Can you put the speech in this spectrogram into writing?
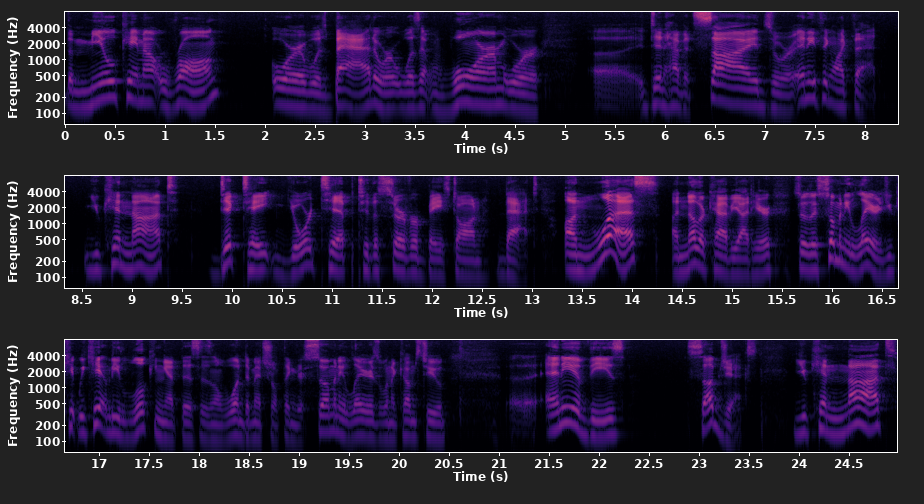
the meal came out wrong or it was bad, or it wasn't warm, or uh, it didn't have its sides, or anything like that. You cannot dictate your tip to the server based on that unless another caveat here so there's so many layers. You can't we can't be looking at this as a one-dimensional thing. There's so many layers when it comes to uh, any of these subjects. You cannot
